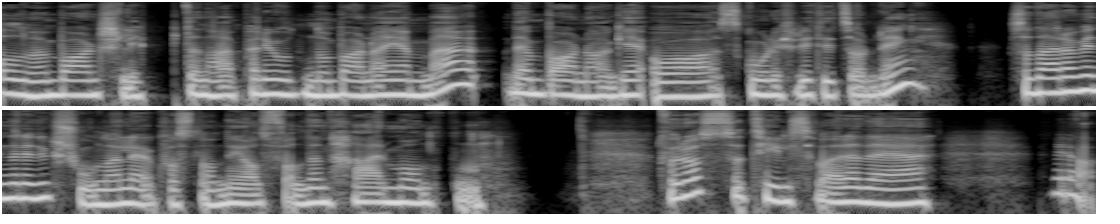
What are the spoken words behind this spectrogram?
alle med barn slipper denne perioden når barna er hjemme. Det er barnehage og skolefritidsordning. Så der har vi en reduksjon av levekostnadene, iallfall denne måneden. For oss så tilsvarer det ja,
